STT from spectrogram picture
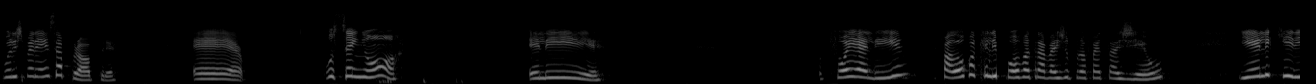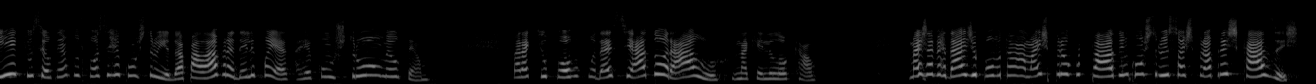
por experiência própria. É, o Senhor, ele foi ali, falou com aquele povo através do profeta Ageu, e ele queria que o seu templo fosse reconstruído. A palavra dele foi essa: reconstruam o meu templo, para que o povo pudesse adorá-lo naquele local. Mas, na verdade, o povo estava mais preocupado em construir suas próprias casas.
